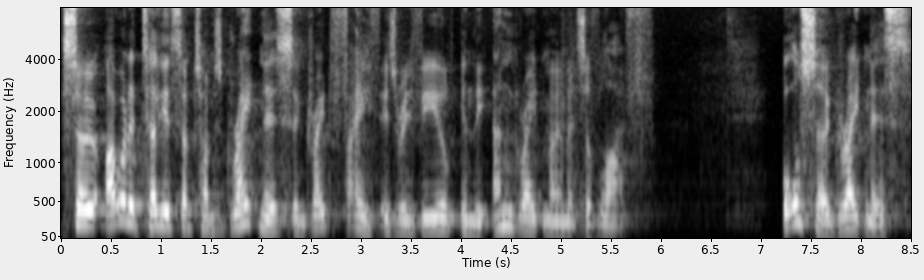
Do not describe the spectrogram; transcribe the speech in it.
So I want to tell you sometimes greatness and great faith is revealed in the ungreat moments of life. Also, greatness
